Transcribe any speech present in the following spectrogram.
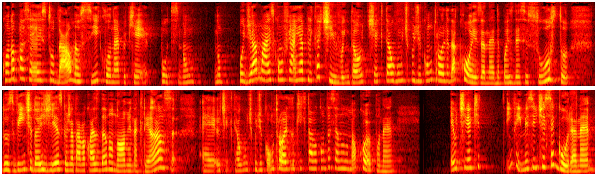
quando eu passei a estudar o meu ciclo, né? Porque, putz, não, não podia mais confiar em aplicativo, então tinha que ter algum tipo de controle da coisa, né? Depois desse susto dos 22 dias que eu já estava quase dando nome na criança, é, eu tinha que ter algum tipo de controle do que estava acontecendo no meu corpo, né? Eu tinha que, enfim, me sentir segura, né?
